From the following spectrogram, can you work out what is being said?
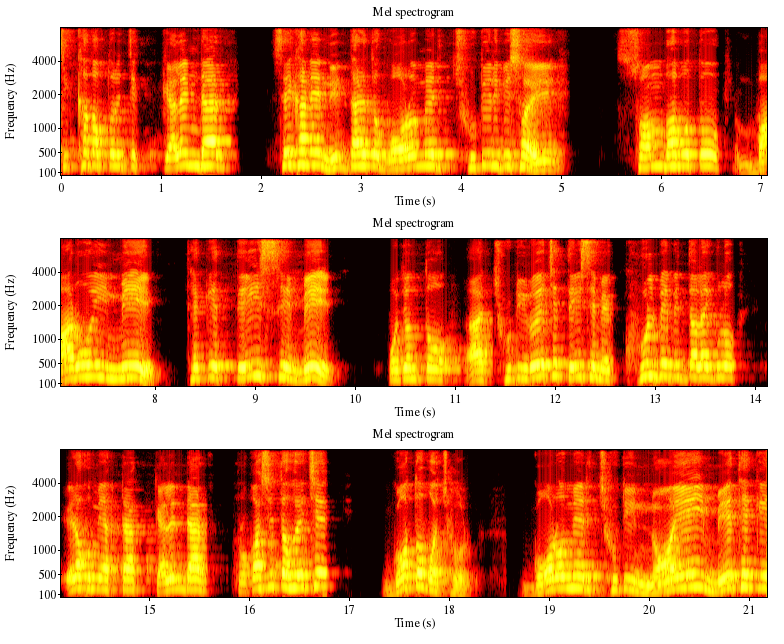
শিক্ষা দপ্তরের যে ক্যালেন্ডার, সেখানে নির্ধারিত গরমের ছুটির বিষয়ে সম্ভবত বারোই মে থেকে তেইশে মে পর্যন্ত ছুটি রয়েছে। তেইশে মে খুলবে বিদ্যালয়গুলো। এরকমই একটা ক্যালেন্ডার প্রকাশিত হয়েছে। গত বছর গরমের ছুটি নয়ই মে থেকে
